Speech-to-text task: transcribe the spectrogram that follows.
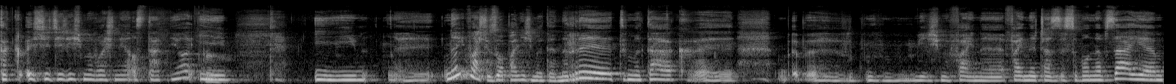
Tak siedzieliśmy właśnie ostatnio i, i y, no i właśnie złapaliśmy ten rytm, tak. y, Mieliśmy fajny, fajny czas ze sobą nawzajem.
